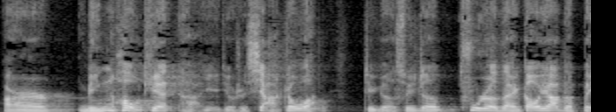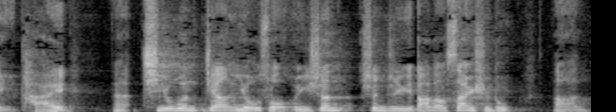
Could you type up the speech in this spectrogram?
而明后天啊，也就是下周啊，这个随着副热带高压的北抬。呃，气温将有所回升，甚至于达到三十度啊，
